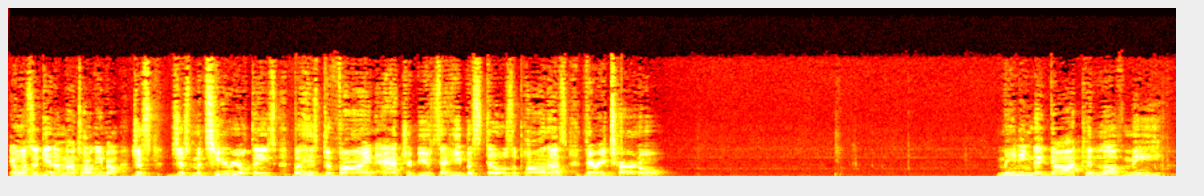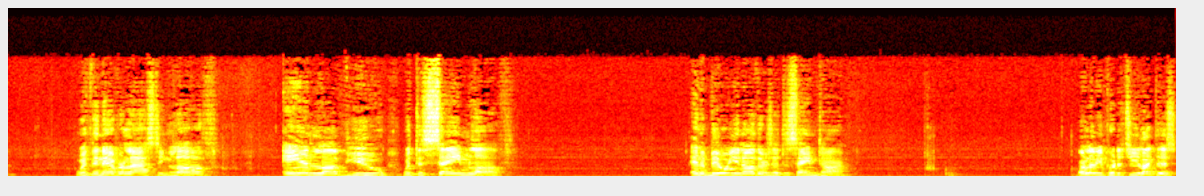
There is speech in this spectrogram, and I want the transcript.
And once again, I'm not talking about just, just material things, but his divine attributes that he bestows upon us. They're eternal. Meaning that God can love me with an everlasting love and love you with the same love. And a billion others at the same time. Or let me put it to you like this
